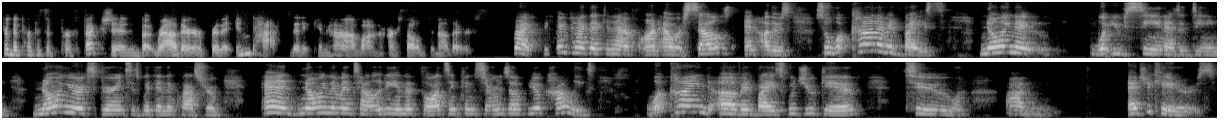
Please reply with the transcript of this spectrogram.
for the purpose of perfection, but rather for the impact that it can have on ourselves and others. Right, the impact that can have on ourselves and others. So, what kind of advice, knowing that what you've seen as a dean, knowing your experiences within the classroom, and knowing the mentality and the thoughts and concerns of your colleagues. What kind of advice would you give to um, educators,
